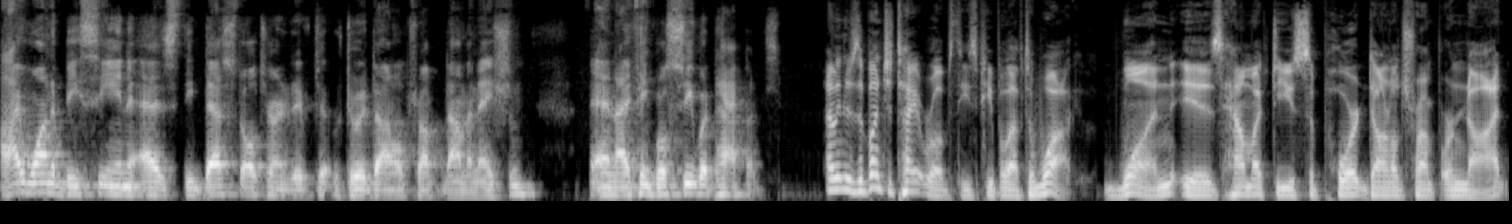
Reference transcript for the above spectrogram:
I want to be seen as the best alternative to, to a Donald Trump nomination. And I think we'll see what happens. I mean, there's a bunch of tightropes these people have to walk. One is how much do you support Donald Trump or not?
